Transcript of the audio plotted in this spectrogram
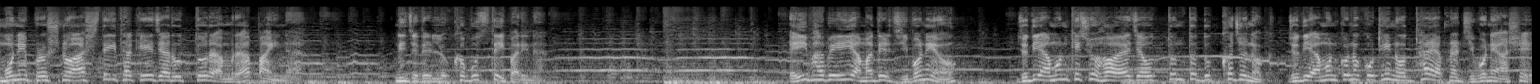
মনে প্রশ্ন আসতেই থাকে, যার উত্তর আমরা পাই না। নিজেদের লক্ষ্য বুঝতেই পারি না। এইভাবেই আমাদের জীবনেও যদি এমন কিছু হয় যা অত্যন্ত দুঃখজনক, যদি এমন কোনো কঠিন অধ্যায় আপনার জীবনে আসে,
